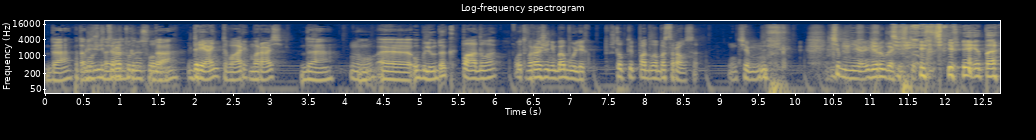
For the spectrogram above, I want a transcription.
Да, потому что... Литературное слово. Дрянь, тварь, мразь, Да, да. ну, Э, ублюдок. падла. Вот выражение бабулек, чтоб ты падла обосрался. Чем, чем мне не ругательство. Тебе это...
